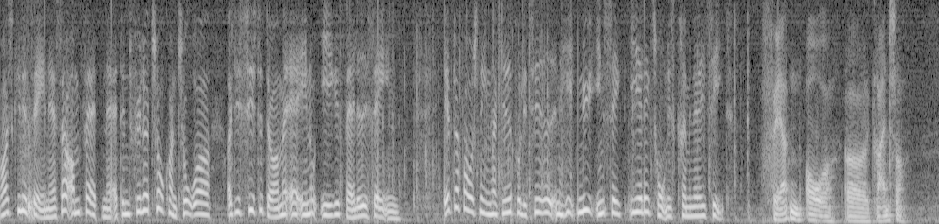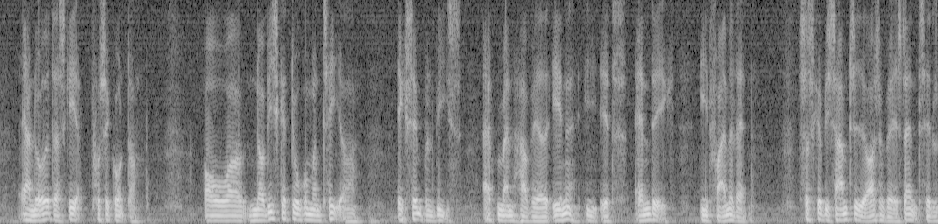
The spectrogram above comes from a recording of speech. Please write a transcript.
Roskilde-sagen er så omfattende, at den fylder to kontorer, og de sidste domme er endnu ikke faldet i sagen. Efterforskningen har givet politiet en helt ny indsigt i elektronisk kriminalitet. Færden over øh, grænser er noget, der sker på sekunder. Og øh, når vi skal dokumentere eksempelvis, at man har været inde i et anlæg i et fremmed land, så skal vi samtidig også være i stand til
